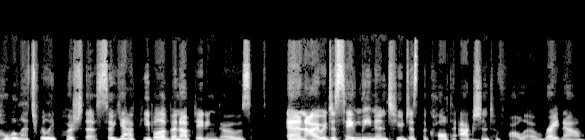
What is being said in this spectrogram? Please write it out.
oh, well, let's really push this. So, yeah, people have been updating those. And I would just say lean into just the call to action to follow right now.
